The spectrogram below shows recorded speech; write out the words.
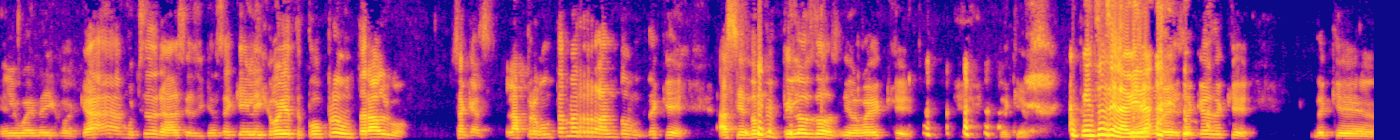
el güey me dijo, ah, muchas gracias, y quién sé qué, y le dije, oye, ¿te puedo preguntar algo? O sea, la pregunta más random de que, haciendo pipí los dos, y el güey que, de que, ¿qué piensas de la vida? Güey, sacas de que, de que,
